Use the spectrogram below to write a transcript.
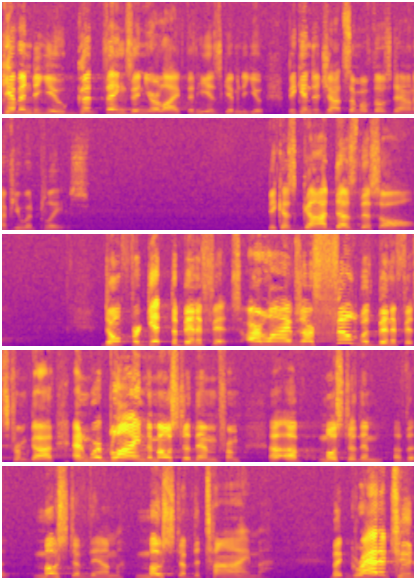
given to you, good things in your life that He has given to you. Begin to jot some of those down, if you would please. Because God does this all. Don't forget the benefits. Our lives are filled with benefits from God, and we're blind to most of them from uh, of most of them of the most of them most of the time. But gratitude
